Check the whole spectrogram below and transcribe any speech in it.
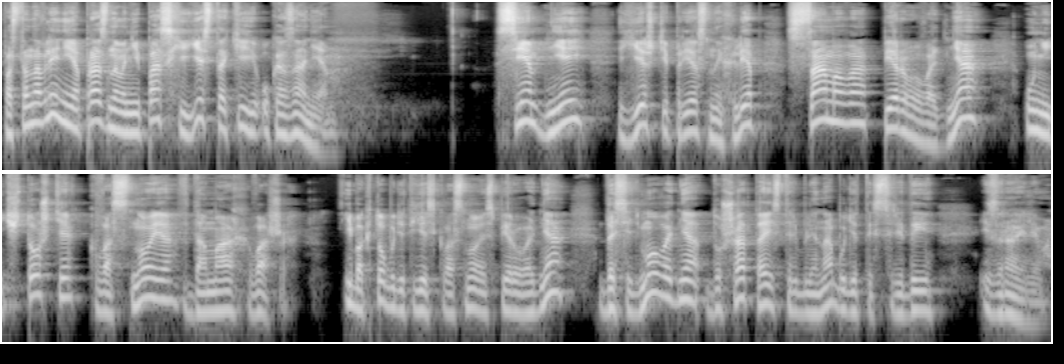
В постановлении о праздновании Пасхи есть такие указания. «Семь дней ешьте пресный хлеб, с самого первого дня уничтожьте квасное в домах ваших. Ибо кто будет есть квасное с первого дня, до седьмого дня душа та истреблена будет из среды Израилева.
